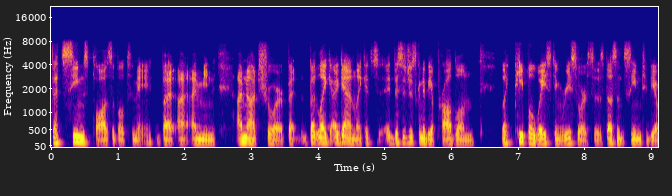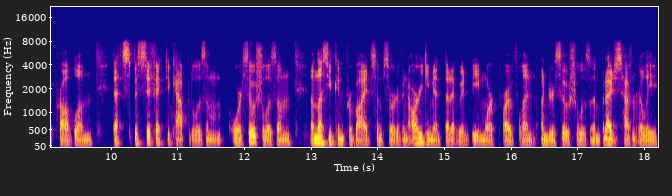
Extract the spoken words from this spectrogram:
that seems plausible to me but I, I mean i'm not sure. But but like again like it's this is just going to be a problem like people wasting resources doesn't seem to be a problem that's specific to capitalism or socialism unless you can provide some sort of an argument that it would be more prevalent under socialism. But i just haven't really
